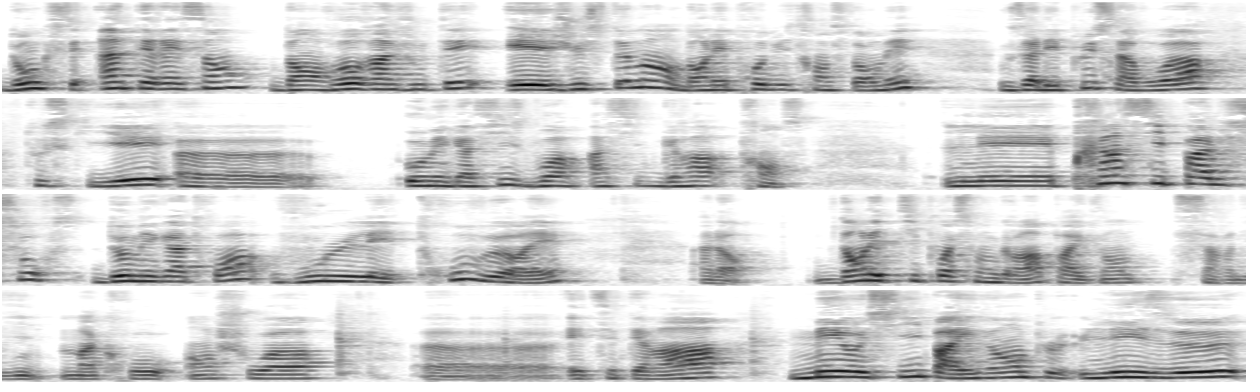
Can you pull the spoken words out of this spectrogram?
Donc c'est intéressant d'en re-rajouter et justement dans les produits transformés, vous allez plus avoir tout ce qui est oméga 6 voire acide gras trans. Les principales sources d'oméga 3, vous les trouverez. Alors, dans les petits poissons gras, par exemple, sardines, maquereaux, anchois, euh, etc. Mais aussi, par exemple, les œufs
